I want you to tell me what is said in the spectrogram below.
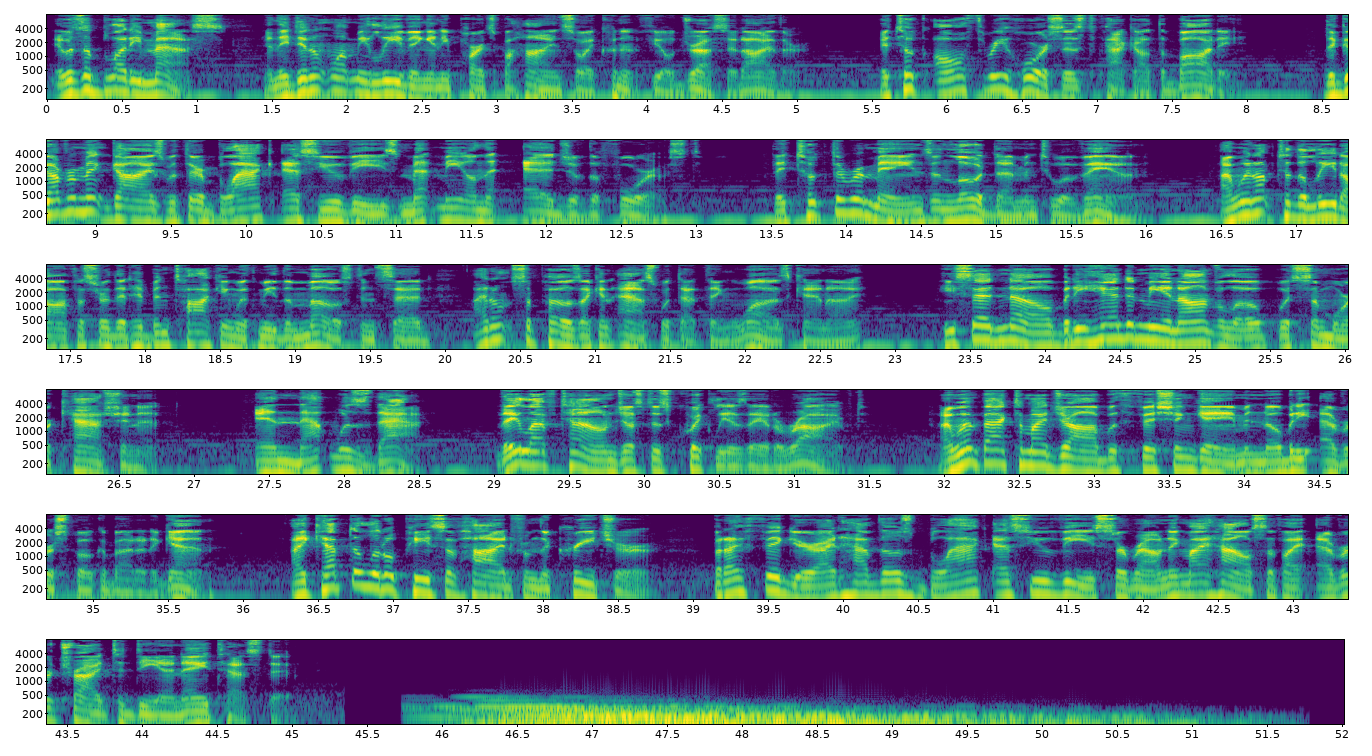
It was a bloody mess, and they didn't want me leaving any parts behind so I couldn't feel dressed either. It took all three horses to pack out the body. The government guys with their black SUVs met me on the edge of the forest. They took the remains and loaded them into a van. I went up to the lead officer that had been talking with me the most and said, I don't suppose I can ask what that thing was, can I? He said no, but he handed me an envelope with some more cash in it. And that was that. They left town just as quickly as they had arrived. I went back to my job with fish and game and nobody ever spoke about it again. I kept a little piece of hide from the creature, but I figure I'd have those black SUVs surrounding my house if I ever tried to DNA test it.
